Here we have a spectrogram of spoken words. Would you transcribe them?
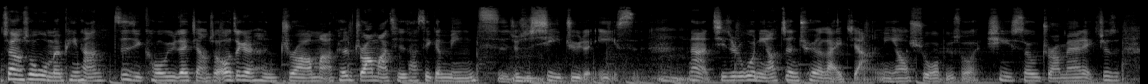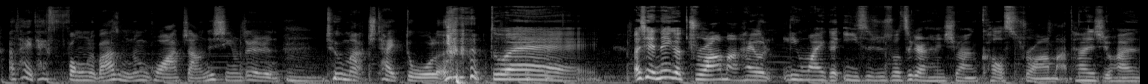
虽然说我们平常自己口语在讲说，哦，这个人很 drama，可是 drama 其实它是一个名词，就是戏剧的意思。嗯，那其实如果你要正确的来讲，你要说，比如说 she's so dramatic，就是啊，他也太疯了吧，他怎么那么夸张？就形容这个人、too much 太多了。对。而且那个 drama 还有另外一个意思，就是说这个人很喜欢 cause drama，他很喜欢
